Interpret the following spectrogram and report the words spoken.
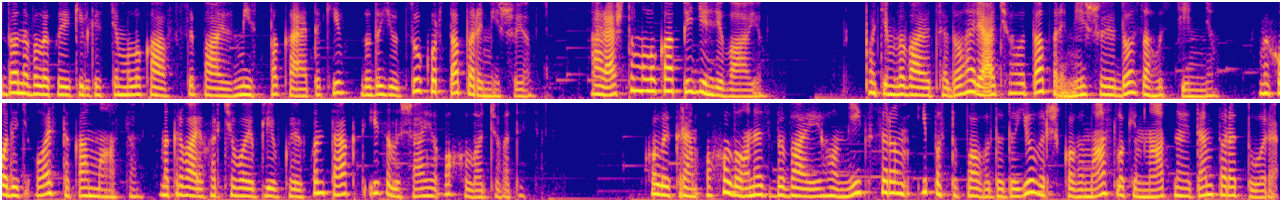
До невеликої кількості молока всипаю вміст пакетиків, додаю цукор та перемішую. А решту молока підігріваю. Потім вливаю це до гарячого та перемішую до загустіння. Виходить ось така маса. Накриваю харчовою плівкою в контакт і залишаю охолоджуватись. Коли крем охолоне, збиваю його міксером і поступово додаю вершкове масло кімнатної температури.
